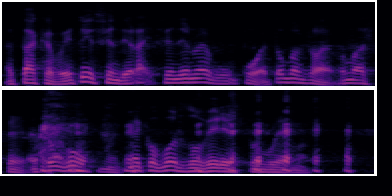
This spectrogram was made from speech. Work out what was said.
Ataca bem. Então defender? Ah, defender não é bom. Pô, então vamos lá, vamos lá esperar. Então vou, como é que eu vou resolver este problema?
